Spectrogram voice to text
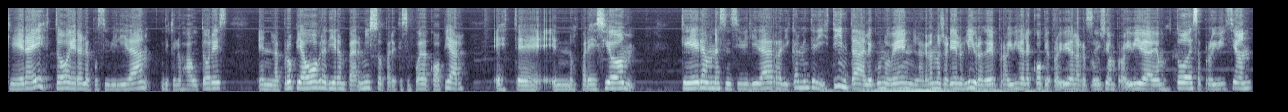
que era esto, era la posibilidad de que los autores en la propia obra dieran permiso para que se pueda copiar, este, nos pareció que era una sensibilidad radicalmente distinta a la que uno ve en la gran mayoría de los libros, de prohibida la copia, prohibida la reproducción, prohibida, digamos, toda esa prohibición,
